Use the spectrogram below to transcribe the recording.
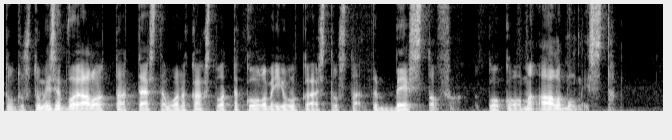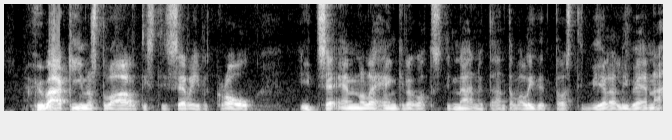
tutustumisen voi aloittaa tästä vuonna 2003 julkaistusta The Best of kokooma-albumista. Hyvä, kiinnostava artisti Sheryl Crow. Itse en ole henkilökohtaisesti nähnyt häntä valitettavasti vielä livenä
